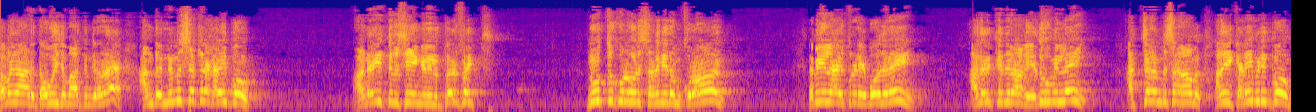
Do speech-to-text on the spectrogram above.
தமிழ்நாடு தௌஹி ஜமாத்துங்கிறத அந்த நிமிஷத்துல கலைப்போம். அனைத்து விஷயங்களிலும் பெர்ஃபெக்ட் நூத்துக்கு நூறு சதவீதம் குரான். நபீல் நாயத்தினுடைய போதனை அதற்கு எதிராக எதுவும் இல்லை. அச்சரம் பிசாகாமல் அதை கடைபிடிப்போம்.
